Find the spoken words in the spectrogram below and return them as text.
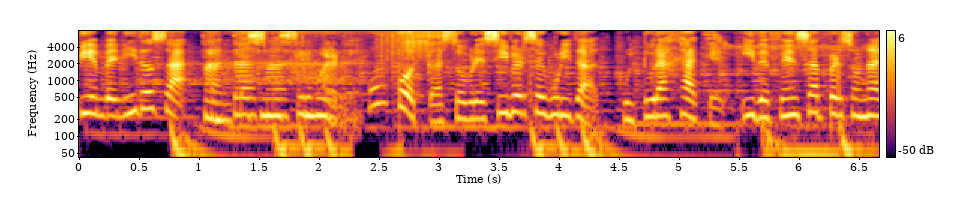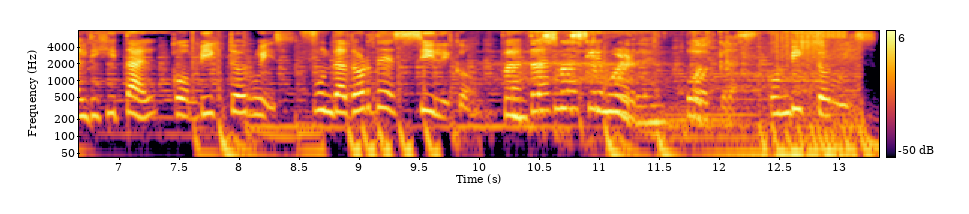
Bienvenidos a Fantasmas que muerden, un podcast sobre ciberseguridad, cultura hacker y defensa personal digital con Víctor Ruiz, fundador de Silicon. Fantasmas que muerden, podcast con Víctor Ruiz.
